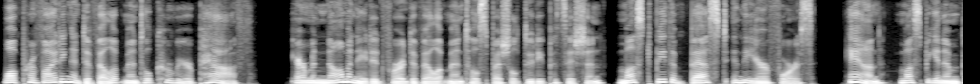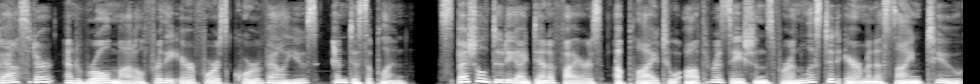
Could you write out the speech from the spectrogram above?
while providing a developmental career path. Airmen nominated for a developmental special duty position must be the best in the Air Force and must be an ambassador and role model for the Air Force core values and discipline. Special duty identifiers apply to authorizations for enlisted airmen assigned to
